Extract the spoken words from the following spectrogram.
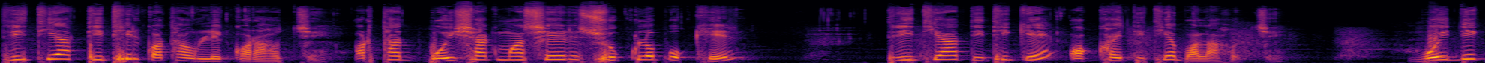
তৃতীয়া তিথির কথা উল্লেখ করা হচ্ছে। অর্থাৎ বৈশাখ মাসের শুক্লপক্ষের তৃতীয়া তিথিকে অক্ষয় তৃতীয়া বলা হচ্ছে। বৈদিক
